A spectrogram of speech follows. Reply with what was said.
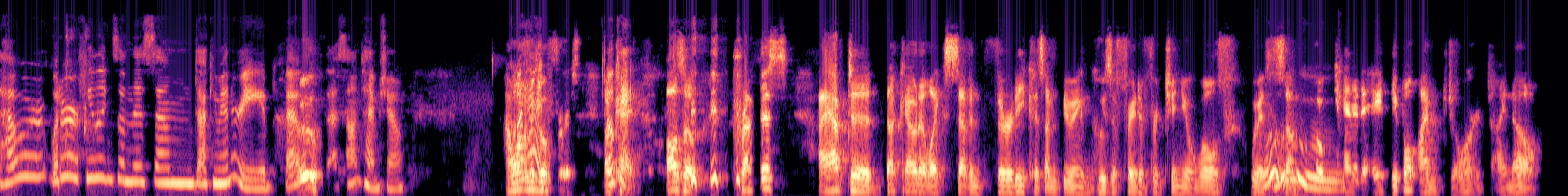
how are what are our feelings on this um documentary about Ooh. a Sondheim show? I want to go first. Okay. okay. also, preface: I have to duck out at like seven thirty because I'm doing "Who's Afraid of Virginia Woolf" with Ooh. some Canada A people. I'm George. I know.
